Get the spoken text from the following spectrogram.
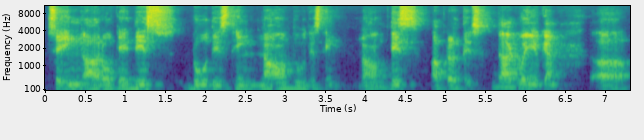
saying are okay this do this thing now do this thing now this after this. That way you can uh,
